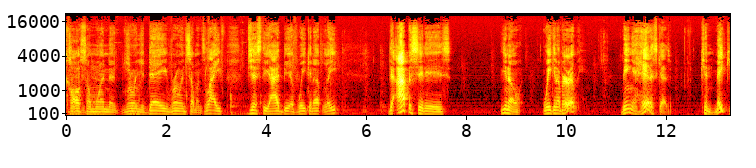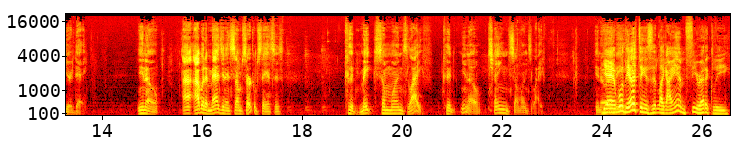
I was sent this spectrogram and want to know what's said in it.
cause someone to ruin your day, ruin someone's life. Just the idea of waking up late. The opposite is, you know, waking up early being ahead of schedule can make your day. You know, I, I would imagine in some circumstances could make someone's life, could, you know, change someone's life. You know? yeah. I Well, the other thing is that like I am theoretically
